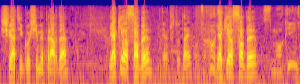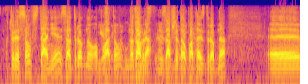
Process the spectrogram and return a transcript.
świat i głosimy prawdę, jak i osoby, nie wiem czy tutaj, jak i osoby, które są w stanie za drobną opłatą, no dobra, nie zawsze ta opłata jest drobna, e,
